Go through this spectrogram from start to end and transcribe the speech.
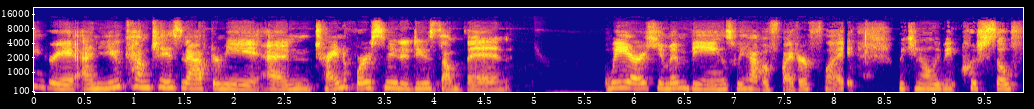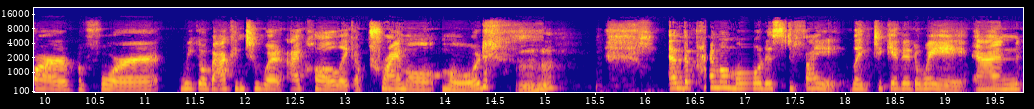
angry and you come chasing after me and trying to force me to do something, we are human beings. We have a fight or flight. We can only be pushed so far before we go back into what I call like a primal mode. hmm And the primal mode is to fight, like to get it away. And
